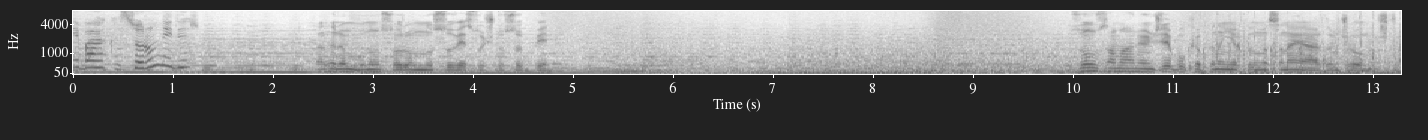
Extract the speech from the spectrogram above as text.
Tebak sorun nedir? Sanırım bunun sorumlusu ve suçlusu benim. Uzun zaman önce bu kapının yapılmasına yardımcı olmuştum.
